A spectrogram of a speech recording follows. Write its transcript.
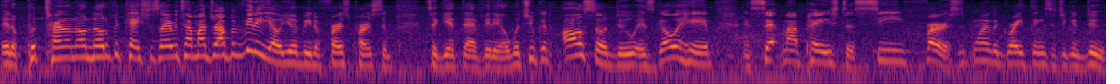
It'll put turn on notifications. So every time I drop a video, you'll be the first person to get that video. What you can also do is go ahead and set my page to see first. It's one of the great things that you can do.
